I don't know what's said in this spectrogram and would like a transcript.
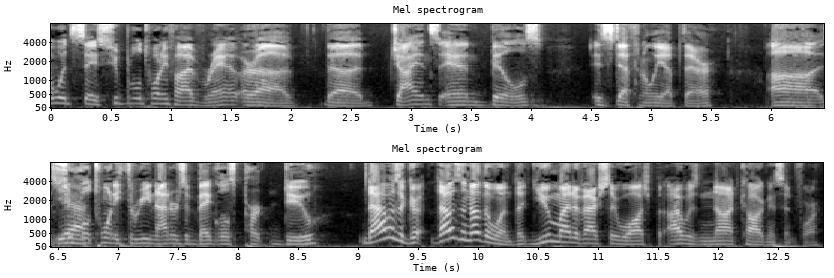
would say Super Bowl twenty five Ram or uh, the Giants and Bills is definitely up there. Uh, Super Yeah. Bowl twenty three Niners and Bengals part due. That was a gr- that was another one that you might have actually watched, but I was not cognizant for.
